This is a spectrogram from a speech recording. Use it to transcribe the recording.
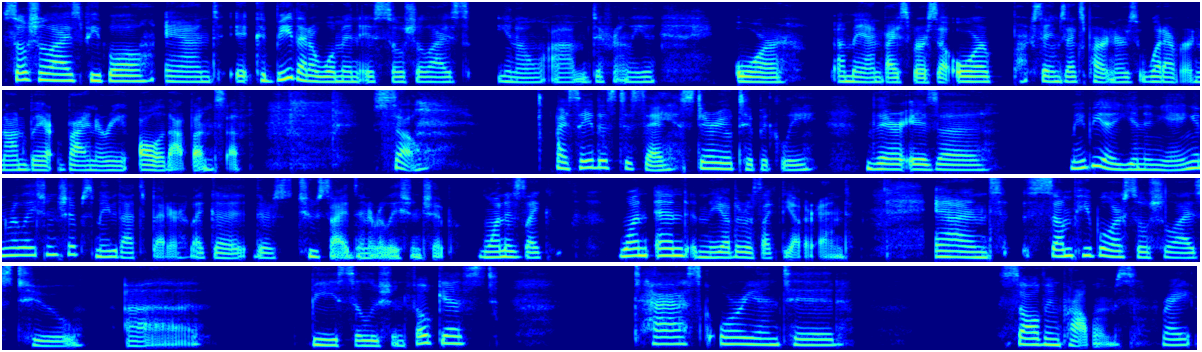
Socialize people and it could be that a woman is socialized you know um, differently or a man vice versa or same-sex partners whatever non-binary all of that fun stuff. So i say this to say stereotypically there is a maybe a yin and yang in relationships maybe that's better. Like a there's two sides in a relationship. One is like one end and the other is like the other end. And some people are socialized to uh, be solution focused task oriented solving problems right?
